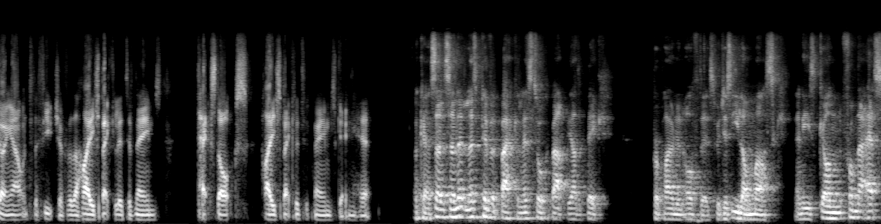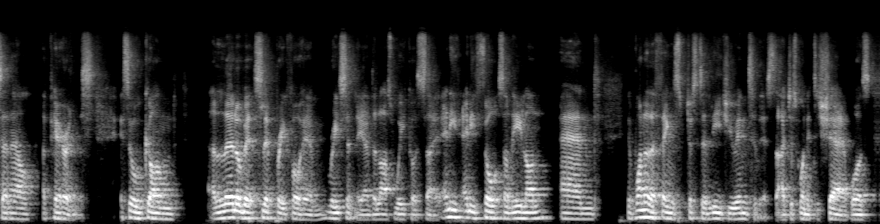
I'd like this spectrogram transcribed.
going out into the future for the highly speculative names, tech stocks, highly speculative names getting hit. Okay, so so let, us pivot back and let's talk about the other big proponent of this, which is Elon Musk, and he's gone from that SNL appearance. It's all gone a little bit slippery for him recently over the last week or so. Any any thoughts on Elon? And one of the things just to lead you into this that I just wanted to share was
